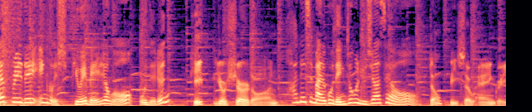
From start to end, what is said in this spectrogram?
Everyday English, 뷰의 매일 영어. 오늘은 Keep your shirt on. 화내지 말고 냉정을 유지하세요. Don't be so angry.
